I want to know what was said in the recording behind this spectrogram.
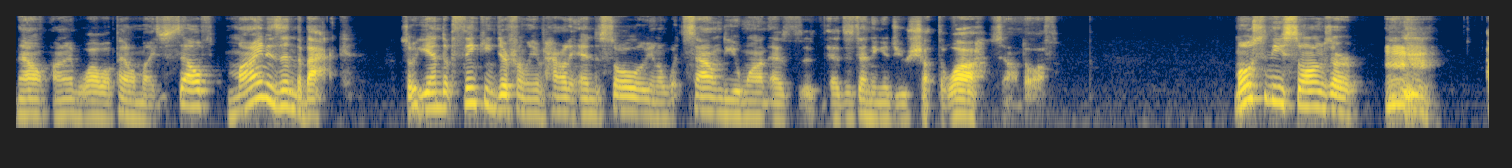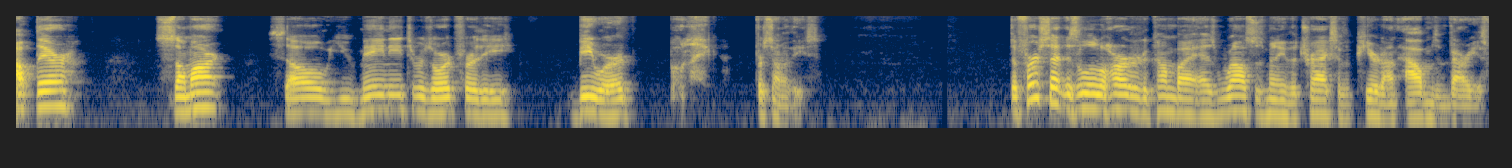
Now, I have a wah wah pedal myself. Mine is in the back. So you end up thinking differently of how to end a solo. You know, what sound do you want as, as it's ending as you shut the wah sound off. Most of these songs are out there. Some aren't. So you may need to resort for the B word, bootleg, for some of these. The first set is a little harder to come by as well, as many of the tracks have appeared on albums in various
